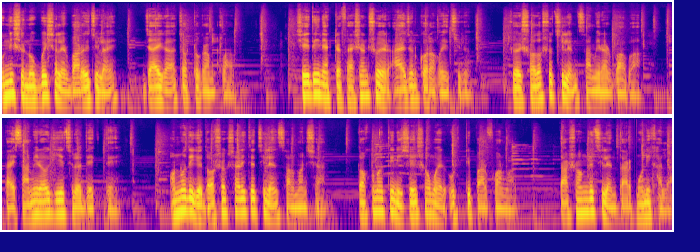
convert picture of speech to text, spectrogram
উনিশশো নব্বই সালের বারোই জুলাই জায়গা চট্টগ্রাম ক্লাব। সেই দিন একটা ফ্যাশন শো এর আয়োজন করা হয়েছিল। শোয়ের সদস্য ছিলেন সামিরার বাবা। তাই সামিরাও গিয়েছিল দেখতে। অন্যদিকে দর্শক সারিতে ছিলেন সালমান শাহ। তখনও তিনি সেই সময়ের উঠতি পারফর্মার। তার সঙ্গে ছিলেন তার মণিখালা।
